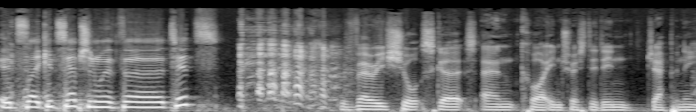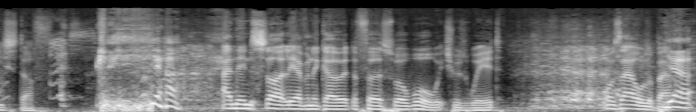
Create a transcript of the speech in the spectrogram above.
it's like Inception with uh, tits. Very short skirts and quite interested in Japanese stuff. yeah. And then slightly having a go at the First World War, which was weird. What was that all about? Yeah,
